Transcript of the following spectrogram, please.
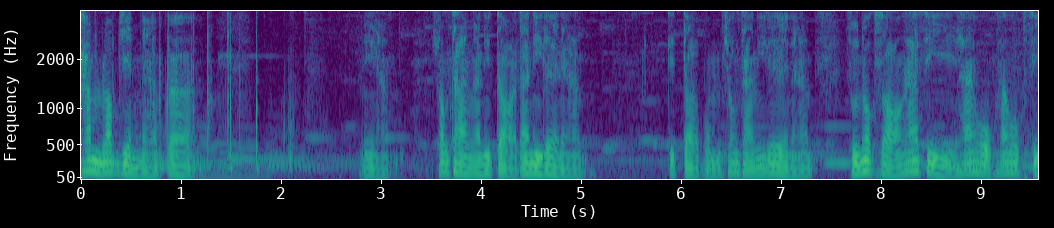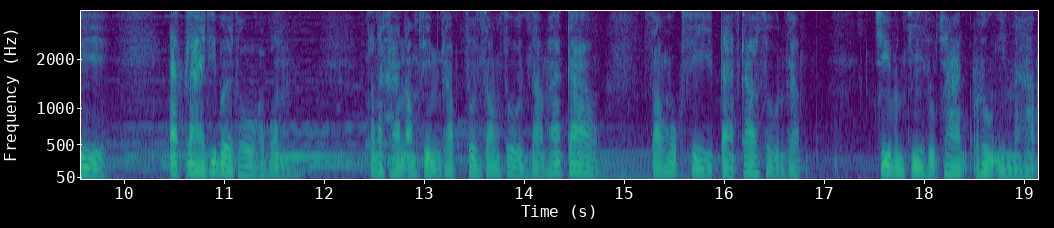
ค่ำรอบเย็นนะครับก็ นี่ครับ ช่องทางการติดต่อด้านนี้เลยนะครับ ติดต่อผมช่องทางนี้ได้เลยนะครับ 0 6 2 5 4 5 6 5 6 4 แอดไลน์ที่เบอร์โทรครับผม ธนาคารออมสินครับ 0 2 0 3 5 9 2 6 4 8 9 0 ครับ ชื่อบัญชีสุชาติรุ่งอินนะครับ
